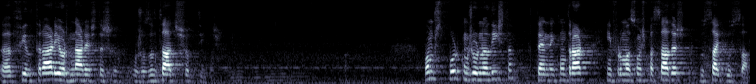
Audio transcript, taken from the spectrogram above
uh, filtrar e ordenar estes, os resultados obtidos. Vamos supor que um jornalista pretende encontrar informações passadas do site do SAP.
